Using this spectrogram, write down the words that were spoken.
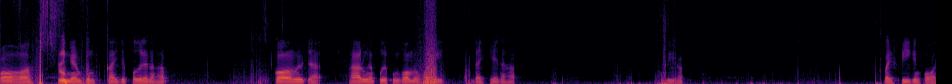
ก็โรงเรียนผมใกล้จะเปิดแล้วนะครับ ก็ไม่รู้จะถ้าโรงเรียนเปิดผมก็ไม่ค่อยได้เคสนะครับโอเคครับ ไปฟรีกันก่อน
